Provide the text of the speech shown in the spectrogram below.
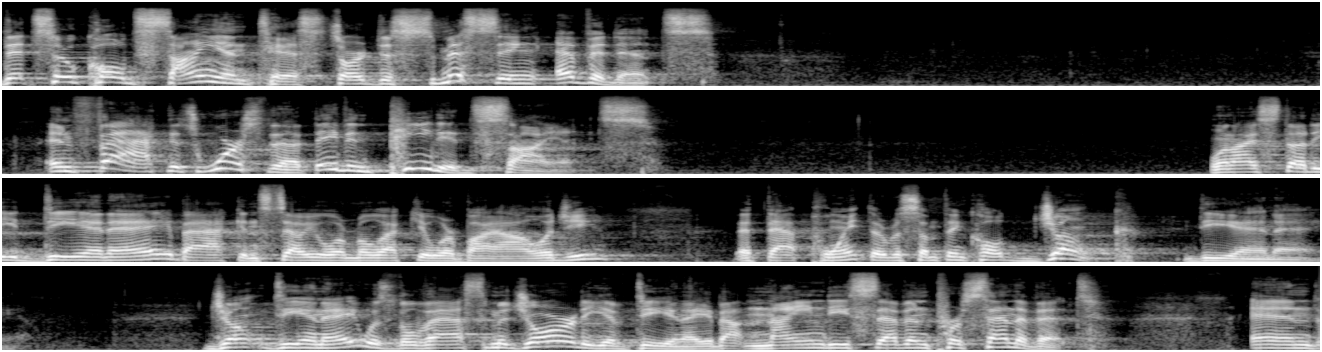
that so called scientists are dismissing evidence. In fact, it's worse than that. They've impeded science. When I studied DNA back in cellular molecular biology, at that point there was something called junk DNA. Junk DNA was the vast majority of DNA, about 97% of it. And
